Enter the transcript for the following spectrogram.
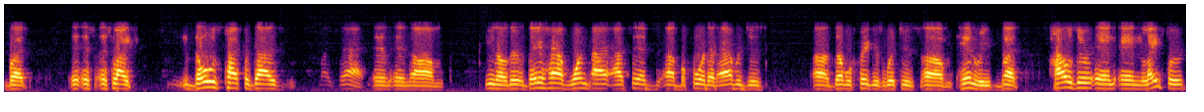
but it's it's like those type of guys like that, and and um, you know they have one guy I said uh, before that averages – uh, double figures, which is um, Henry. But Hauser and, and Langford,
